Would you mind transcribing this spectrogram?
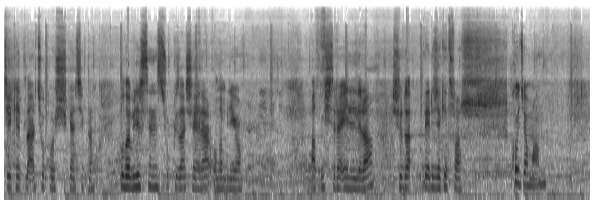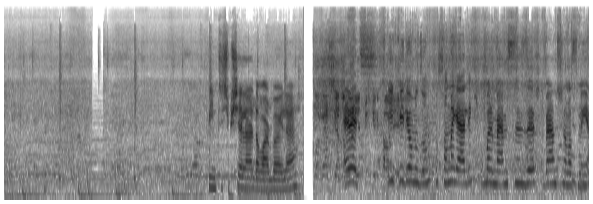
Ceketler çok hoş gerçekten. Bulabilirseniz çok güzel şeyler olabiliyor. 60 lira 50 lira. Şurada deri ceket var. Kocaman. Vintage bir şeyler de var böyle. Evet, ilk videomuzun sonuna geldik. Umarım beğenmişsinizdir. Beğen tuşuna basmayı,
